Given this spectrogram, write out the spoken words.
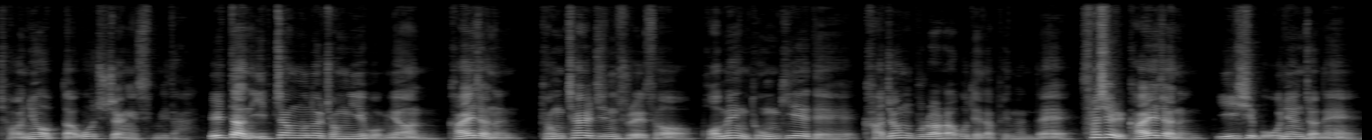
전혀 없다고 주장했습니다. 일단 입장문을 정리해보면 가해자는 경찰 진술에서 범행 동기에 대해 가정 불화라고 대답했는데 사실 가해자는 25년 전에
